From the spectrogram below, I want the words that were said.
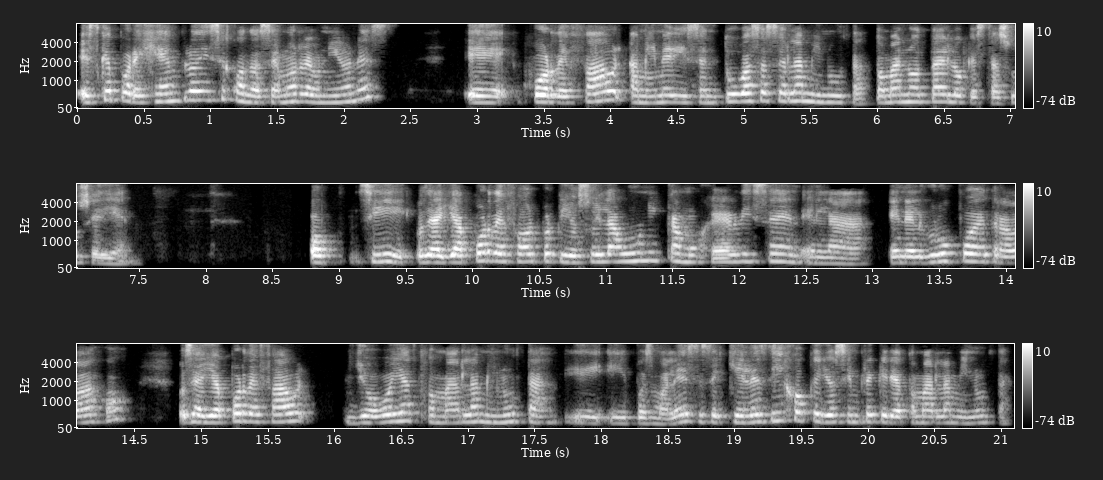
es que, por ejemplo, dice, cuando hacemos reuniones, eh, por default, a mí me dicen, tú vas a hacer la minuta, toma nota de lo que está sucediendo. O, sí, o sea, ya por default, porque yo soy la única mujer, dice, en, la, en el grupo de trabajo, o sea, ya por default, yo voy a tomar la minuta y, y pues moleste. ¿Quién les dijo que yo siempre quería tomar la minuta?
